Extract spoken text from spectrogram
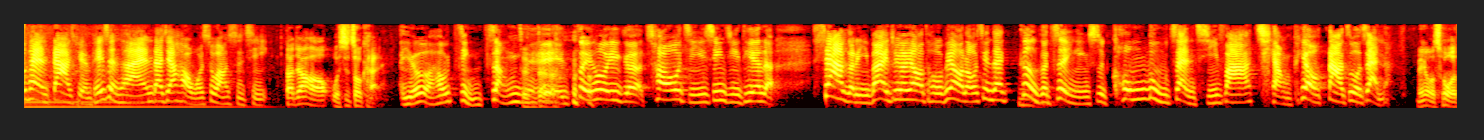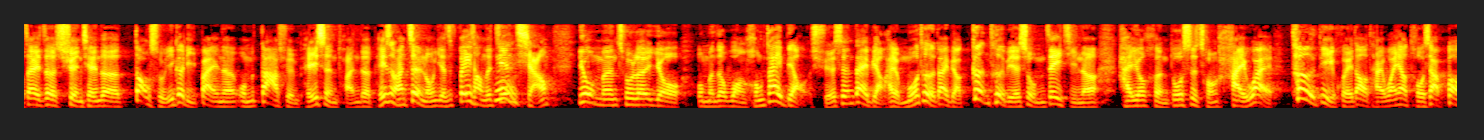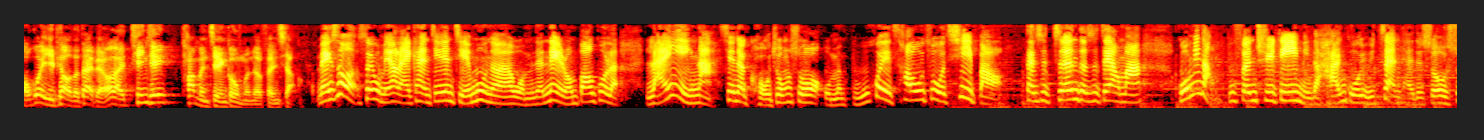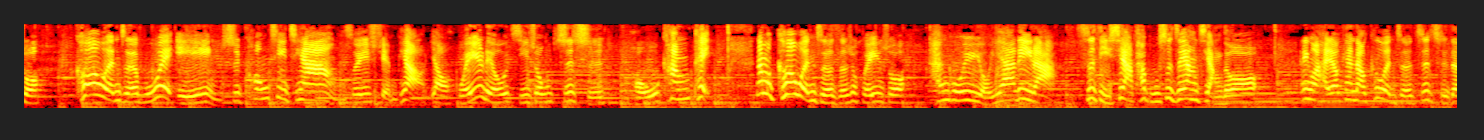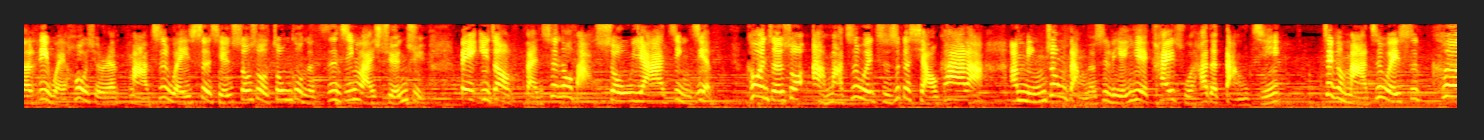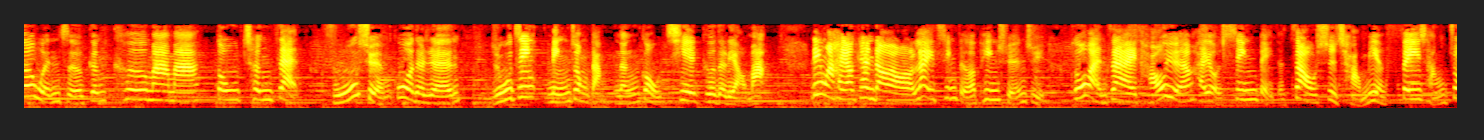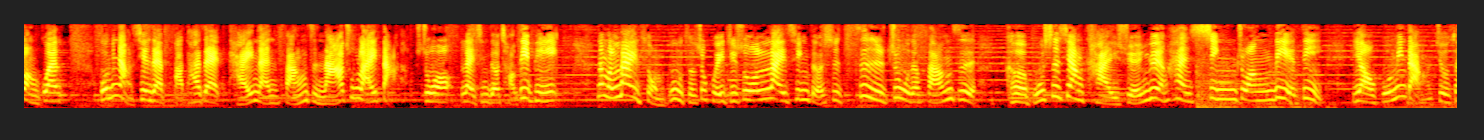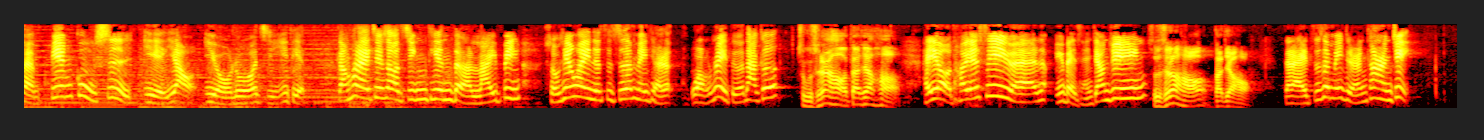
收看大选陪审团，大家好，我是王时琪。大家好，我是周凯。哎呦，好紧张耶！最后一个超级星期天了，下个礼拜就要投票了。现在各个阵营是空路战齐发，抢票大作战呢。没有错，在这选前的倒数一个礼拜呢，我们大选陪审团的陪审团阵容也是非常的坚强。因为我们除了有我们的网红代表、学生代表，还有模特代表，更特别的是，我们这一集呢，还有很多是从海外特地回到台湾要投下宝贵一票的代表，要来听听他们今天跟我们的分享。没错，所以我们要来看今天节目呢，我们的内容包括了蓝营呐，现在口中说我们不会操作弃保，但是真的是这样吗？国民党不分区第一名的韩国瑜站台的时候说。柯文哲不会赢，是空气枪，所以选票要回流集中支持侯康佩。那么柯文哲则是回应说，韩国瑜有压力啦，私底下他不是这样讲的哦。另外还要看到柯文哲支持的立委候选人马志伟涉嫌收受中共的资金来选举，被依照反渗透法收押禁见。柯文哲说啊，马志伟只是个小咖啦，啊，民众党呢是连夜开除他的党籍。这个马志伟是柯文哲跟柯妈妈都称赞浮选过的人，如今民众党能够切割得了吗？另外还要看到赖清德拼选举，昨晚在桃园还有新北的造势场面非常壮观。国民党现在把他在台南房子拿出来打，说赖清德炒地皮。那么赖总部则是回击说，赖清德是自住的房子，可不是像凯旋院和新庄列地。要国民党就算编故事也要有逻辑一点。赶快来介绍今天的来宾。首先欢迎的是资深媒体人王瑞德大哥。主持人好，大家好。还有桃园市议员于北辰将军。主持人好，大家好。再来资深媒体人康仁俊。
